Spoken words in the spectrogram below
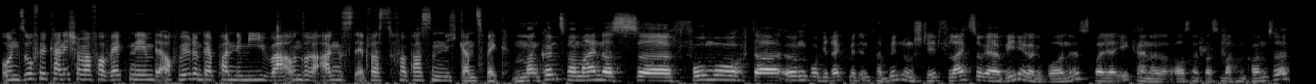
Und so viel kann ich schon mal vorwegnehmen. Auch während der Pandemie war unsere Angst, etwas zu verpassen, nicht ganz weg. Man könnte zwar meinen, dass äh, FOMO da irgendwo direkt mit in Verbindung steht, vielleicht sogar weniger geworden ist, weil ja eh keiner da draußen etwas machen konnte.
